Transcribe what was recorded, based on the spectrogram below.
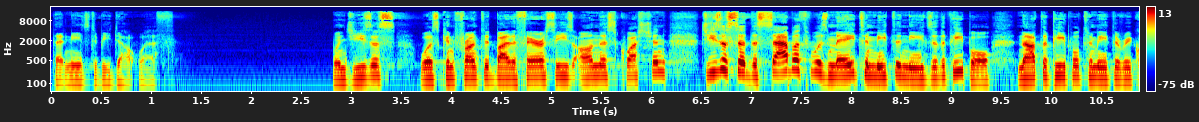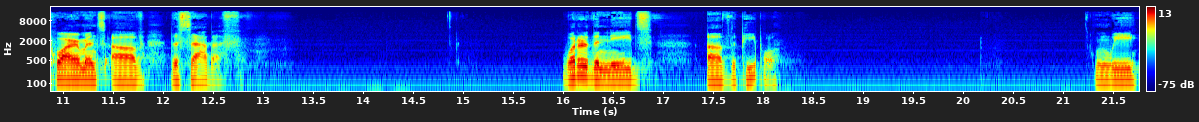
that needs to be dealt with. When Jesus was confronted by the Pharisees on this question, Jesus said the Sabbath was made to meet the needs of the people, not the people to meet the requirements of the Sabbath. What are the needs of the people? When we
